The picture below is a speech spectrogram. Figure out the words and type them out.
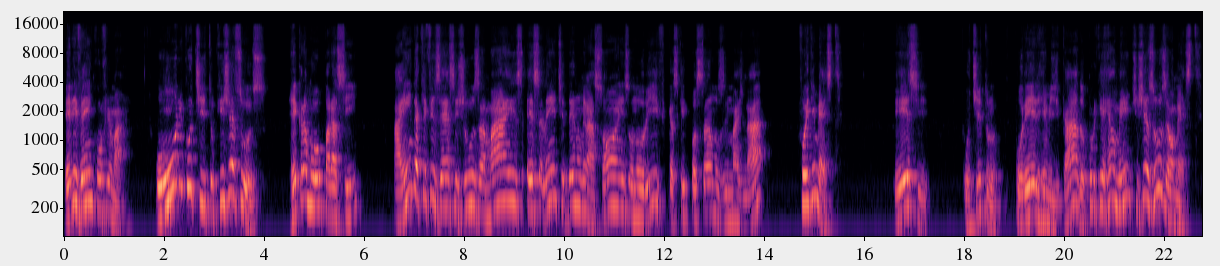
ele vem confirmar. O único título que Jesus reclamou para si, ainda que fizesse jus a mais excelentes denominações honoríficas que possamos imaginar, foi de mestre. Esse, o título, por ele reivindicado, porque realmente Jesus é o mestre,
